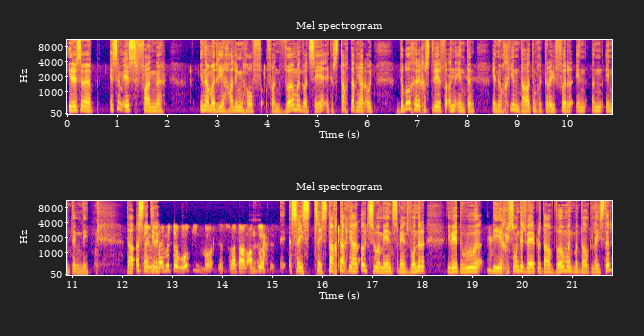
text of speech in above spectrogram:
Hier is 'n SMS van Ina Marie Hallinghof van Vermont wat sê ek is 80 jaar oud, dubbel geregistreer vir inenting en nog geen datum gekry vir en inenting nie. Daar is natuurlik sy moet 'n walk-in word. Dis wat haar antwoord is. Sy sy's 80 jaar oud, so mens mens wonder, jy weet hoe die gesondheidswerkers daar Vermont moet dalk luister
